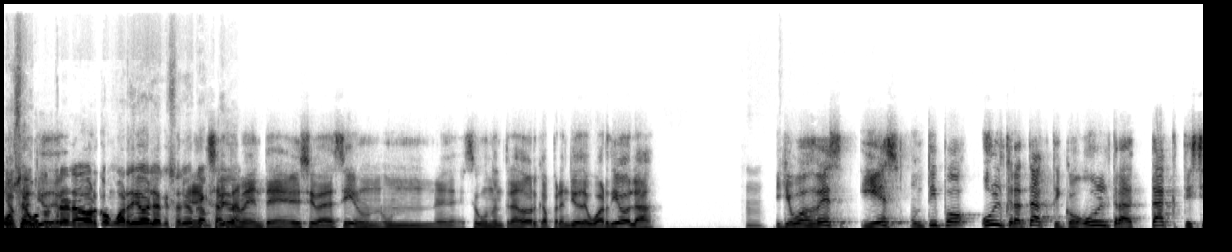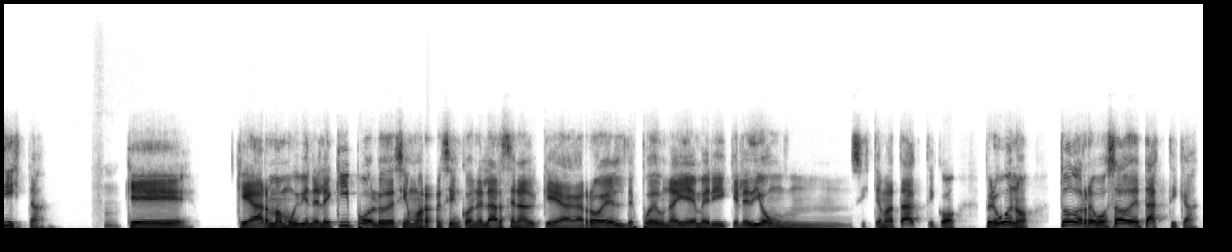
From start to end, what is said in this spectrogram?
Un segundo entrenador con Guardiola que salió campeón. Exactamente, eso iba a decir, un, eh, segundo entrenador que aprendió de Guardiola. Hmm. Y que vos ves, y es un tipo ultra táctico, ultra tacticista, hmm. que, que, arma muy bien el equipo. Lo decíamos recién con el Arsenal que agarró él después de una Emery, que le dio un sistema táctico. Pero bueno, todo rebosado de táctica.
